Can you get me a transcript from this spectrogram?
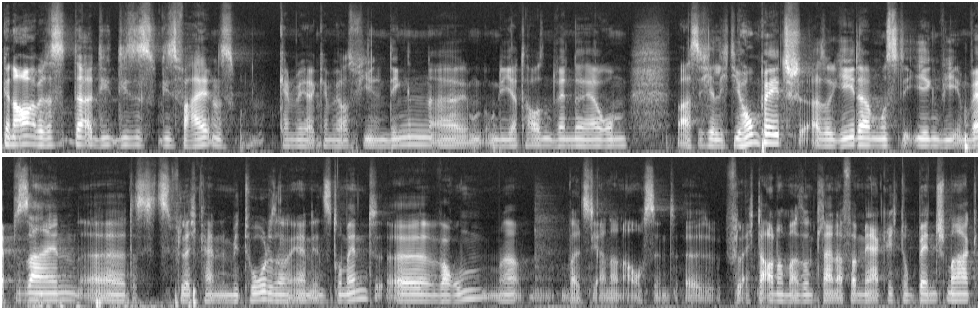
genau, aber das, da, die, dieses, dieses Verhalten, das kennen wir, kennen wir aus vielen Dingen. Äh, um die Jahrtausendwende herum war es sicherlich die Homepage. Also jeder musste irgendwie im Web sein. Äh, das ist jetzt vielleicht keine Methode, sondern eher ein Instrument. Äh, warum? Ja, Weil es die anderen auch sind. Äh, vielleicht da auch nochmal so ein kleiner Vermerk Richtung Benchmark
